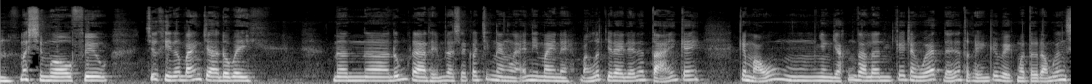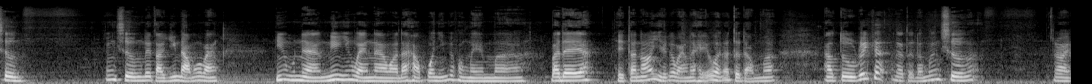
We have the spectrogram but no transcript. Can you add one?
Maximo Fill trước khi nó bán cho Adobe nên à, đúng ra thì chúng ta sẽ có chức năng là anime này bạn click vào đây để nó tải cái cái mẫu nhân vật chúng ta lên cái trang web để nó thực hiện cái việc mà tự động gắn xương. Gắn xương để tạo chuyển động các bạn. Nếu nào nếu những bạn nào mà đã học qua những cái phần mềm à, 3D á thì ta nói gì các bạn đã hiểu rồi nó tự động uh, auto rig á là tự động gắn xương á. Rồi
